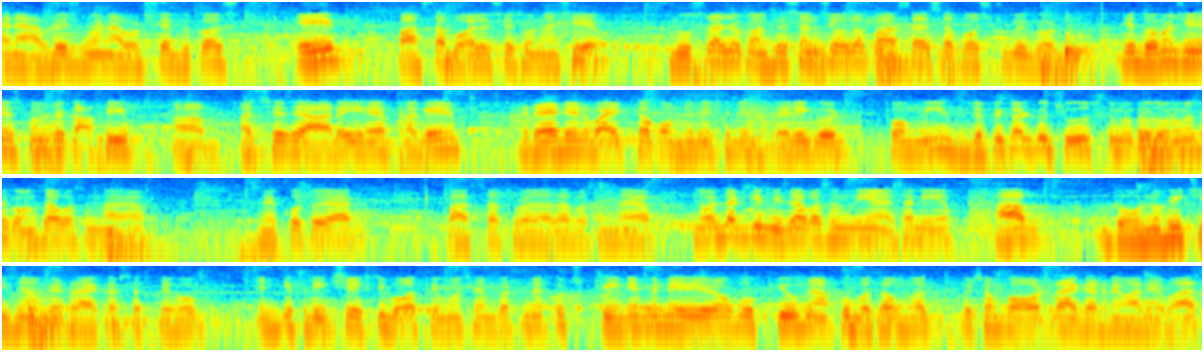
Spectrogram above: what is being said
an average one I would say because a pasta boil अच्छे से होना चाहिए। दूसरा, जो कंसिस्टेंसी होता है pasta is suppose to be good ये दोनों चीज़ें इसमें मुझे काफ़ी अच्छे से आ रही है। अगेन रेड एंड व्हाइट का combination is very good for me is difficult to choose कि मेरे को दोनों में से कौन सा पसंद आया। मेरे को तो यार पास्ता थोड़ा ज़्यादा पसंद आया नॉट दैट कि पिज़्ज़ा पसंद नहीं है, ऐसा नहीं है। आप दोनों ही चीज़ें आके ट्राई कर सकते हो। इनके फ्रीक शेक्स भी बहुत फ़ेमस हैं बट मैं कुछ पीने में नहीं दे रहा हूँ, वो क्यों मैं आपको बताऊँगा, कुछ हमको और ट्राई करने वाले बाद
